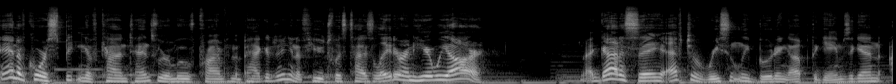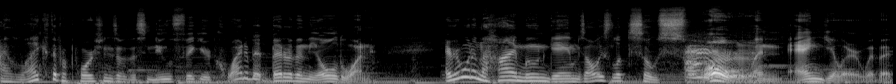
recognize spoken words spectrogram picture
And of course, speaking of contents, we remove Prime from the packaging and a few twist ties later, and here we are! I gotta say, after recently booting up the games again, I like the proportions of this new figure quite a bit better than the old one. Everyone in the High Moon games always looked so swole and angular, with a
